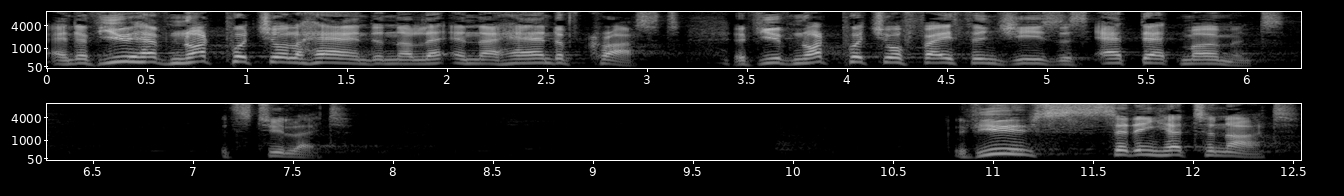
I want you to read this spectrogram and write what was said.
And if you have not put your hand in the, in the hand of Christ, if you've not put your faith in Jesus at that moment, it's too late. If you're sitting here tonight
